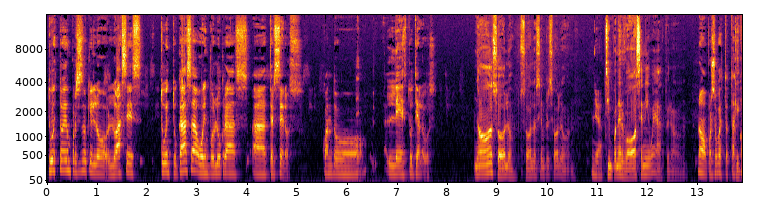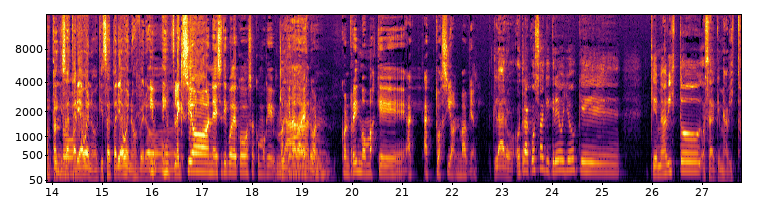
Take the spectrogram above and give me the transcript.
¿Tú esto es un proceso que lo, lo haces tú en tu casa o involucras a terceros cuando lees tus diálogos? No, solo, solo, siempre solo. Sin poner voces ni weas, pero... No, por supuesto, estás Que, que- que contando quizás estaría bueno, quizás estaría bueno, pero... in- inflexiones, ese tipo de cosas, como que más que nada es con, con ritmo más que ac- actuación, más bien. Claro, otra cosa que creo yo que, que me ha visto, o sea, que me ha visto,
